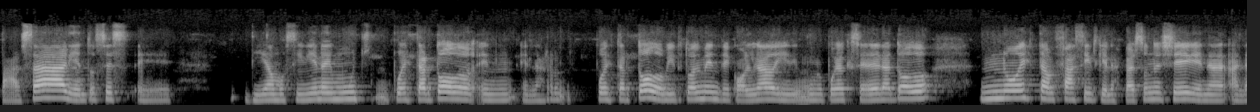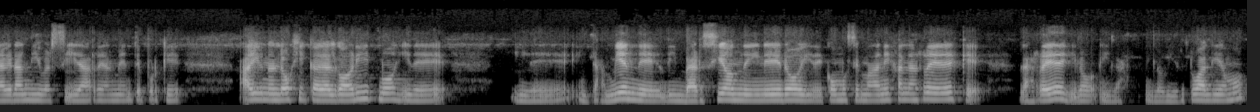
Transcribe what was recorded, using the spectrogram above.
pasar y entonces, digamos, si bien hay mucho, puede estar todo en, las puede estar todo virtualmente colgado y uno puede acceder a todo, no es tan fácil que las personas lleguen a, la gran diversidad realmente, porque hay una lógica de algoritmos y, de, y, también de, inversión de dinero y de cómo se manejan las redes, que las redes y lo, virtual, digamos,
